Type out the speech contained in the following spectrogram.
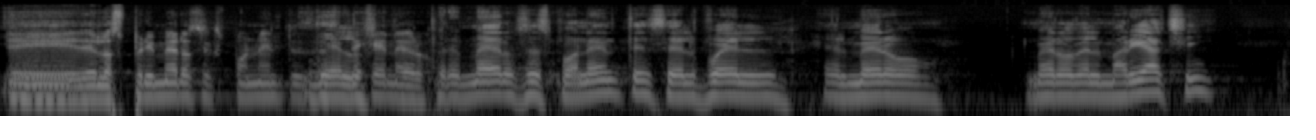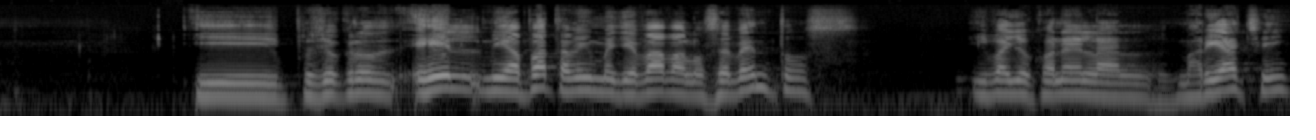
Eh, de los primeros exponentes de, de este género. primeros exponentes, él fue el, el mero mero del mariachi. Y pues yo creo, él, mi papá también me llevaba a los eventos, iba yo con él al mariachi.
